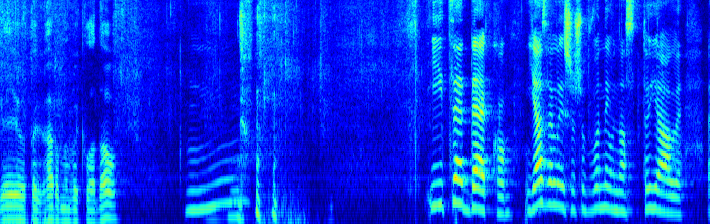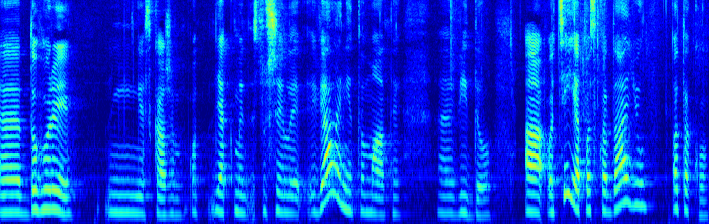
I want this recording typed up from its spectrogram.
Я його так гарно викладав. І це деко. Я залишу, щоб вони у нас стояли е, догори, скажімо, як ми сушили вялені томати е, відео. А оці я поскладаю отако.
